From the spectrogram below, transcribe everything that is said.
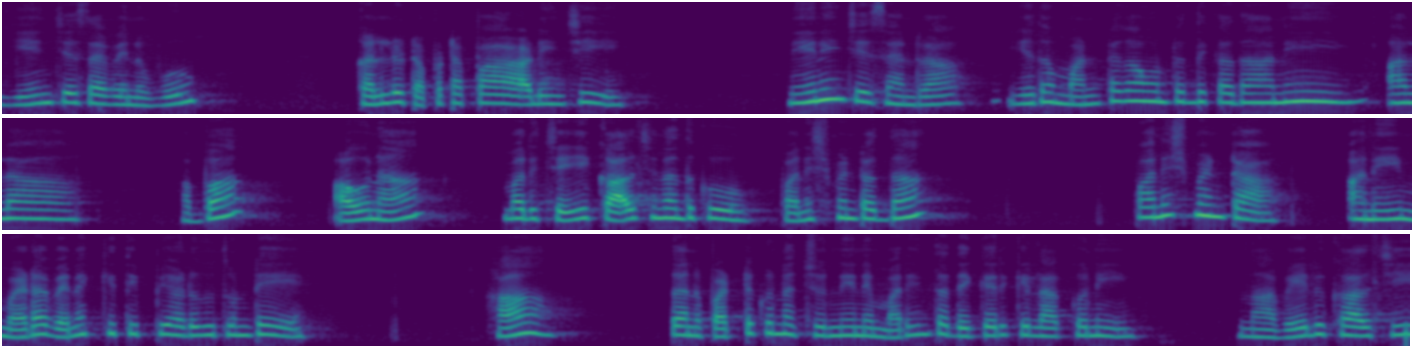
ఏం చేశావే నువ్వు? కళ్ళు టపటపా ఆడించి నేనేం చేశానురా? ఏదో మంటగా ఉంటుంది కదా అని అలా అబ్బా అవునా? మరి చెయ్యి కాల్చినందుకు పనిష్మెంట్ వద్దా? పనిష్మెంటా? అని మెడ వెనక్కి తిప్పి అడుగుతుంటే హా తను పట్టుకున్న చున్నీని మరింత దగ్గరికి లాక్కొని నా వేలు కాల్చి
